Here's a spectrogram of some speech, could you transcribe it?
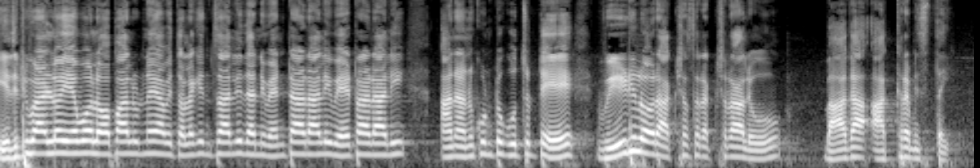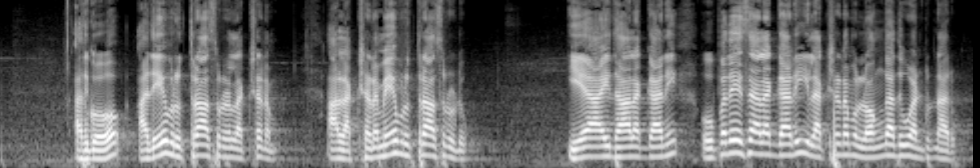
ఎదుటివాళ్ళలో ఏవో లోపాలు ఉన్నాయి అవి తొలగించాలి దాన్ని వెంటాడాలి వేటాడాలి అని అనుకుంటూ కూర్చుంటే వీడిలో రాక్షస లక్షణాలు బాగా ఆక్రమిస్తాయి. అదిగో అదే వృత్రాసుర లక్షణం. ఆ లక్షణమే వృత్రాసురుడు. ఏ ఆయుధాలకు కానీ ఉపదేశాలకు కానీ ఈ లక్షణము లొంగదు అంటున్నారు.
